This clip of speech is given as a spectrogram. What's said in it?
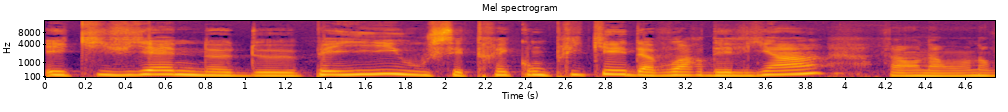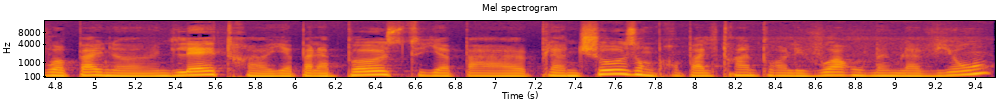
et qui viennent de pays où c'est très compliqué d'avoir des liens. Enfin, on n'envoie pas une, lettre, il n'y a pas la poste, il n'y a pas plein de choses, on ne prend pas le train pour aller voir ou même l'avion.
